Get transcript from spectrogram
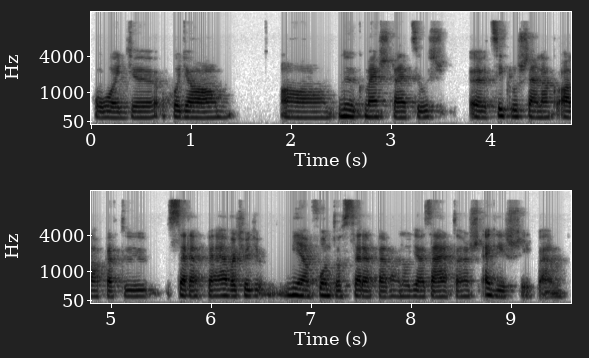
hogy, hogy a, a nők menstruációs ciklusának alapvető szerepe, vagy hogy milyen fontos szerepe van ugye az általános egészségben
